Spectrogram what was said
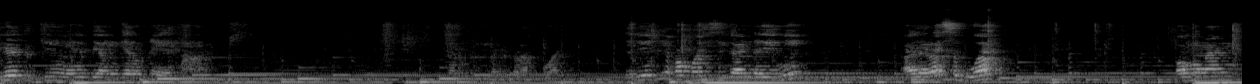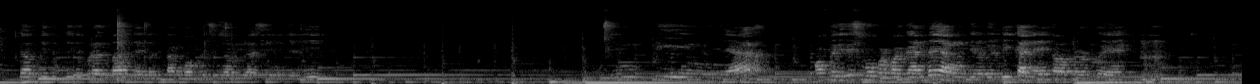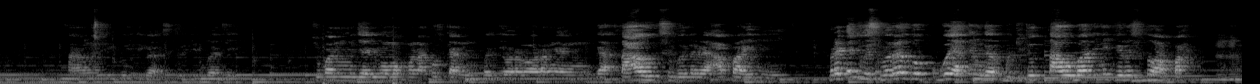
Dia tuh yang yang kayak benar-benar kelakuan. Jadi intinya komposisi ganda ini adalah sebuah omongan gak begitu-begitu berat banget ya tentang COVID-19 ini. Jadi intinya COVID itu sebuah propaganda yang dilebih-lebihkan ya kalau menurut gue ya. Mm. sama sih gue juga setuju banget sih cuman menjadi momok menakutkan bagi orang-orang yang nggak tahu sebenarnya apa ini. Mereka juga sebenarnya gue gue yakin nggak begitu tahu banget ini virus itu apa. Mm.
